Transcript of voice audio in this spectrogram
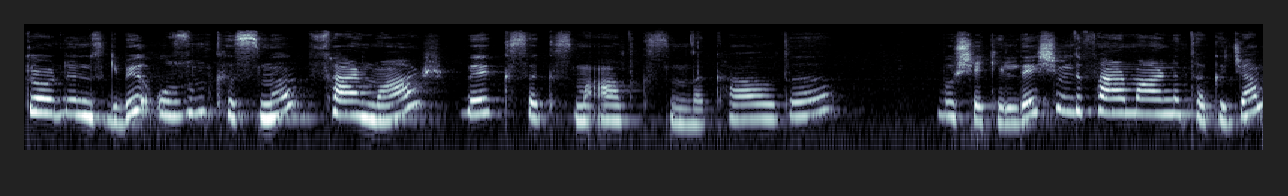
Gördüğünüz gibi uzun kısmı fermuar ve kısa kısmı alt kısımda kaldı. Bu şekilde. Şimdi fermuarını takacağım.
